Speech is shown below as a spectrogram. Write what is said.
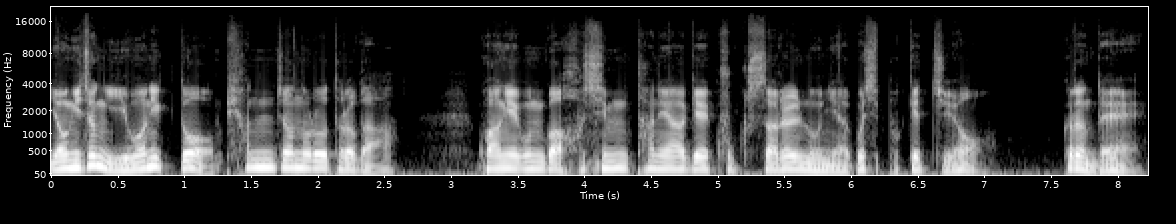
영의정 이원익도 편전으로 들어가 광해군과 허심탄회하게 국사를 논의하고 싶었겠지요. 그런데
